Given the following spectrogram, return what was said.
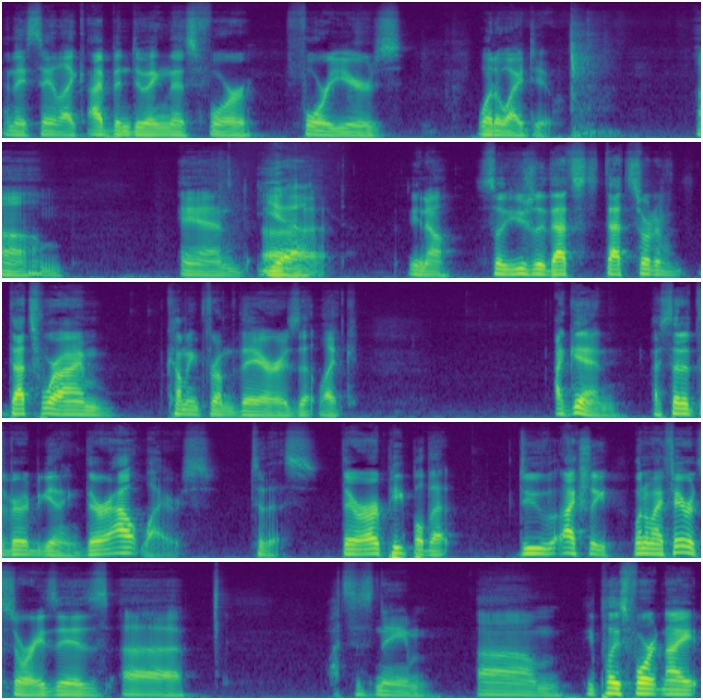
and they say like, "I've been doing this for four years. What do I do?" Um, and uh, Yeah. you know, so usually that's that's sort of that's where I'm coming from. There is that like again, I said at the very beginning, there are outliers to this. There are people that do actually one of my favorite stories is uh what's his name? Um he plays Fortnite.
